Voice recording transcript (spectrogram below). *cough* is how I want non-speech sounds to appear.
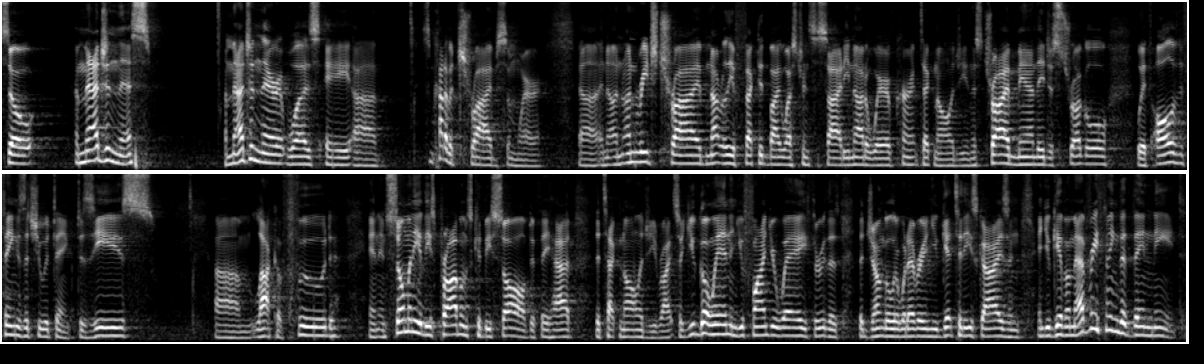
So imagine this. Imagine there it was a, uh, some kind of a tribe somewhere, uh, an unreached tribe, not really affected by Western society, not aware of current technology. And this tribe, man, they just struggle with all of the things that you would think disease, um, lack of food. And, and so many of these problems could be solved if they had the technology, right? So you go in and you find your way through the, the jungle or whatever, and you get to these guys and, and you give them everything that they need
